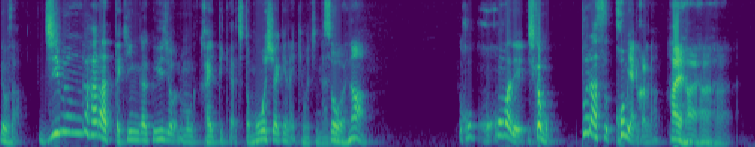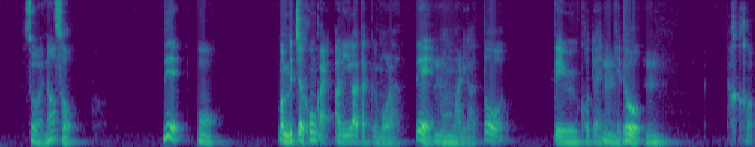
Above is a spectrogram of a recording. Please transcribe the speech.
でもさ自分が払った金額以上のものが返ってきたらちょっと申し訳ない気持ちになる。そうやな。こここまでしかもプラス込みあるからな。はいはいはいはい。そうやな。そう。で、おうまあ、めっちゃ今回ありがたくもらって、うん。ほんまありがとうっていうことやねんけど、うん。なんか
